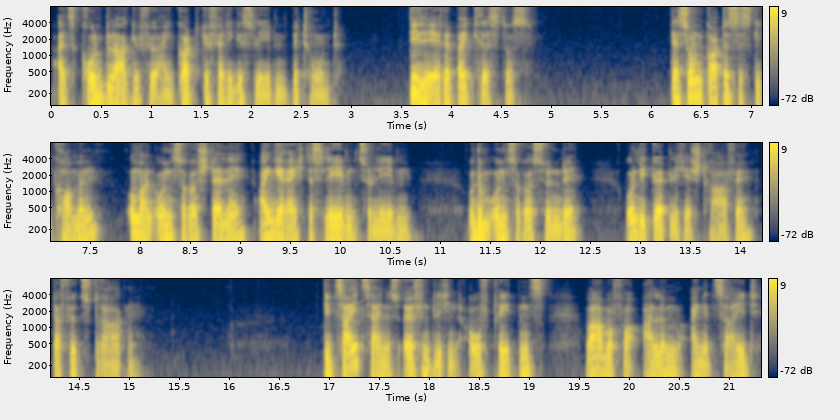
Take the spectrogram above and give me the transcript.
als Grundlage für ein gottgefälliges Leben betont. Die Lehre bei Christus. Der Sohn Gottes ist gekommen, um an unserer Stelle ein gerechtes Leben zu leben und um unsere Sünde und die göttliche Strafe dafür zu tragen. Die Zeit seines öffentlichen Auftretens war aber vor allem eine Zeit,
